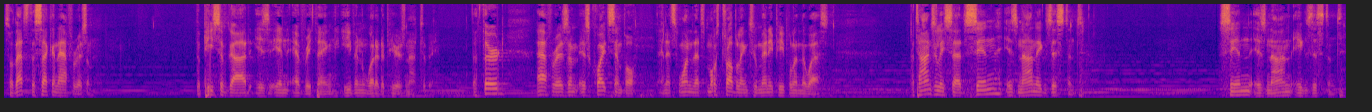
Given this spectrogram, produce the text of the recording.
So that's the second aphorism. The peace of God is in everything, even what it appears not to be. The third aphorism is quite simple, and it's one that's most troubling to many people in the West. Patanjali said, Sin is non existent. Sin is non existent.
